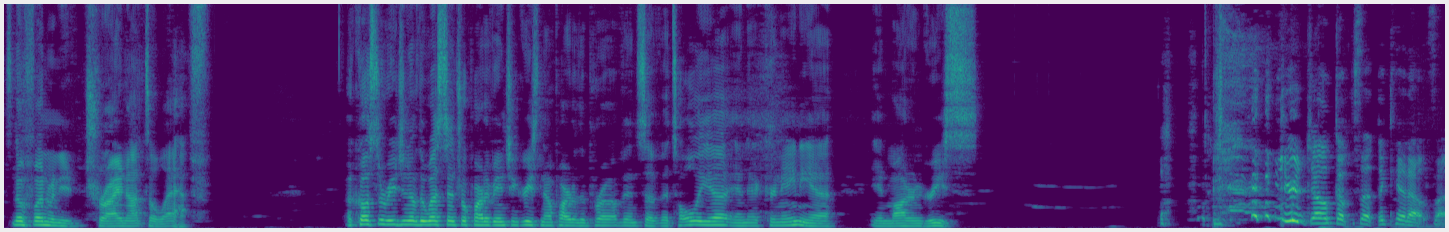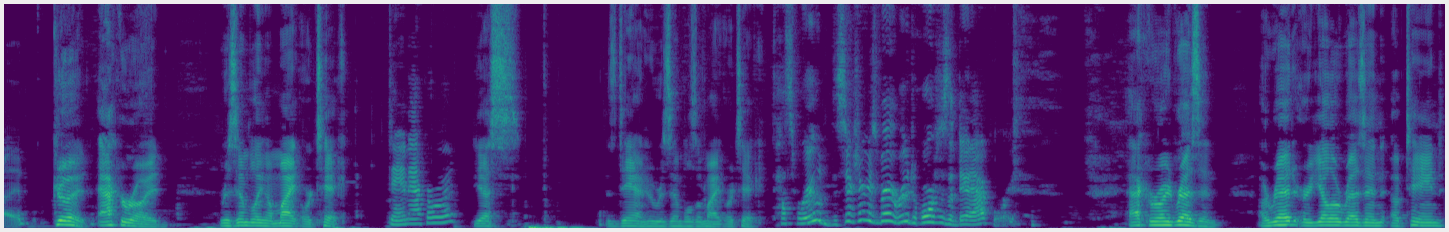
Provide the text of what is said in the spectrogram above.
it's no fun when you try not to laugh. A coastal region of the west central part of ancient Greece, now part of the province of Aetolia and Acarnania in modern Greece. Your joke upset the kid outside. Good. Acaroid, resembling a mite or tick. Dan Aykroyd? Yes. It's Dan who resembles a mite or tick. That's rude. The dictionary is very rude to horses and Dan Aykroyd. Acaroid resin, a red or yellow resin obtained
